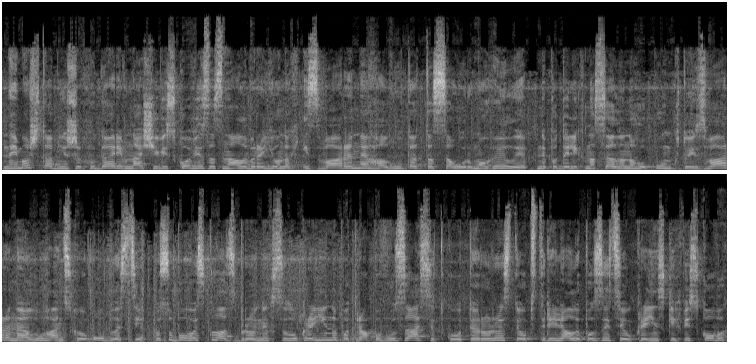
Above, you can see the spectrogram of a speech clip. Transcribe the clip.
Наймасштабніших ударів наші військові зазнали в районах Ізварине, Галута та Саур-Могили. Неподалік населеного пункту Ізварине Луганської області особовий склад збройних сил України потрапив у засідку. Терористи обстріляли позиції українських військових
